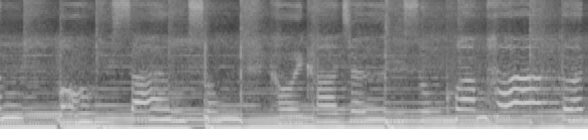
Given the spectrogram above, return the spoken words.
สักนั้นบอกสางสมคอยขาเจอส่งความหักเปิด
